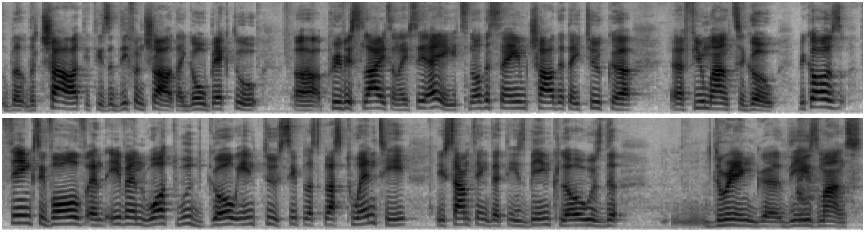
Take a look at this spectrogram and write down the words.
the chart, it is a different chart. I go back to uh, previous slides and I say, hey, it's not the same chart that I took uh, a few months ago, because things evolve, and even what would go into C++20 is something that is being closed during uh, these months.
